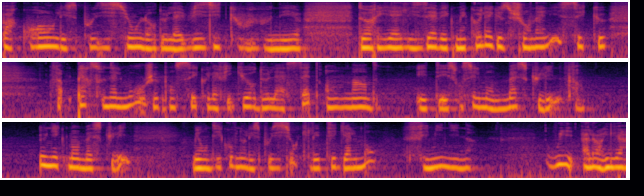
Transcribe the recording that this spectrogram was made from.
parcourant l'exposition lors de la visite que vous venez de réaliser avec mes collègues journalistes, c'est que, enfin, personnellement, je pensais que la figure de l'ascète en Inde était essentiellement masculine, uniquement masculine, mais on découvre dans l'exposition qu'elle est également féminine. Oui, alors il y a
